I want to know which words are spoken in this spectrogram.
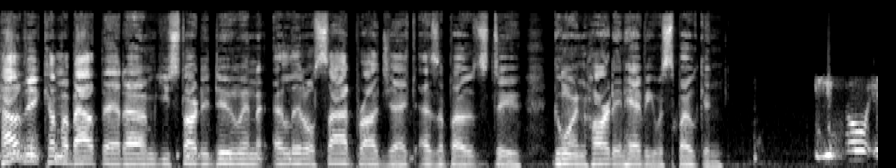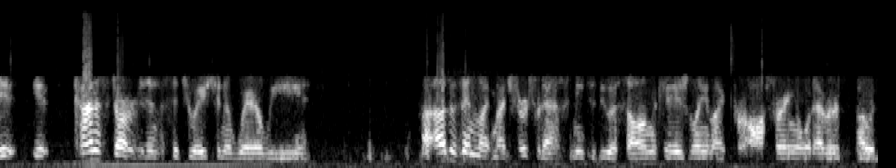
How did it come about that um, you started doing a little side project as opposed to going hard and heavy with Spoken? You know, it it kind of started in a situation of where we, other than like my church would ask me to do a song occasionally, like for offering or whatever, I would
